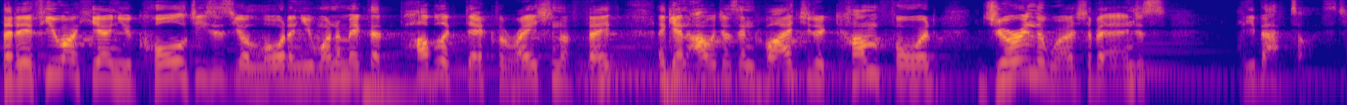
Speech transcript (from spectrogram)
That if you are here and you call Jesus your Lord and you want to make that public declaration of faith, again, I would just invite you to come forward during the worship and just be baptized.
